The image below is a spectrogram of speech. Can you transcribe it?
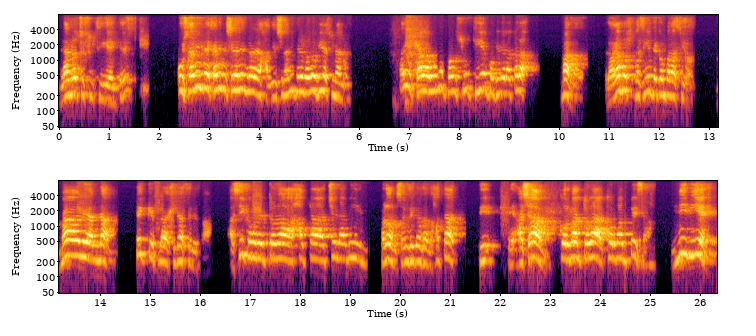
la noche subsiguiente, Ustamim de Janim y no de Y en tenemos dos días y una noche. Ahí cada uno con su tiempo que dio la Torah. Bárbaro. Pero hagamos la siguiente comparación. Male Allah, fa. Así como en el Torah, Hatat, Chelamim, perdón, se dice que Hatat, Asham, Korban Torah, Korban Pesa, ni bien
